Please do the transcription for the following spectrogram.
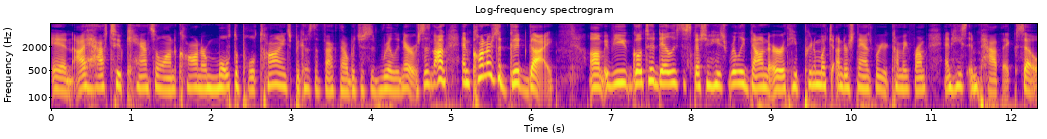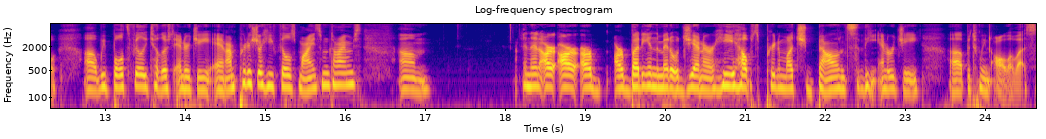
and I have to cancel on Connor multiple times because the fact that I was just really nervous. And, and Connor's a good guy. Um, if you go to Daily's discussion, he's really down to earth. He pretty much understands where you're coming from, and he's empathic. So uh, we both feel each other's energy, and I'm pretty sure he feels mine sometimes. Um, and then our, our our our buddy in the middle, Jenner, he helps pretty much balance the energy uh, between all of us.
